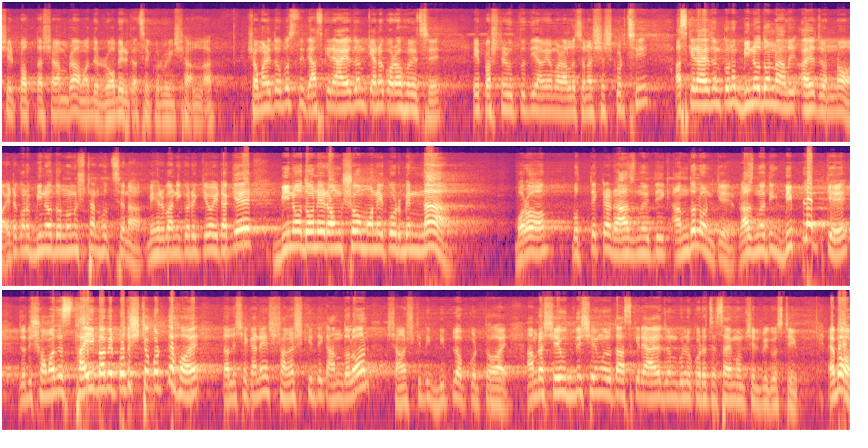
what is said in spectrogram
সে প্রত্যাশা আমরা আমাদের রবের কাছে করব ইনশাআল্লাহ। সম্মানিত উপস্থিতি, আজকের আয়োজন কেন করা হয়েছে? এই প্রশ্নের উত্তর দিয়ে আমি আমার আলোচনা শেষ করছি। আজকের আয়োজন কোনো বিনোদন আয়োজন নয়, এটা কোনো বিনোদন অনুষ্ঠান হচ্ছে না। মেহরবানি করে কেউ এটাকে বিনোদনের অংশ মনে করবেন না। বরং প্রত্যেকটা রাজনৈতিক আন্দোলনকে, রাজনৈতিক বিপ্লবকে যদি সমাজে স্থায়ীভাবে প্রতিষ্ঠা করতে হয়, তাহলে সেখানে সাংস্কৃতিক আন্দোলন, সাংস্কৃতিক বিপ্লব করতে হয়। আমরা সেই উদ্দেশ্যে মূলত আজকের আয়োজনগুলো করেছে সাইমন শিল্পী গোষ্ঠী। এবং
